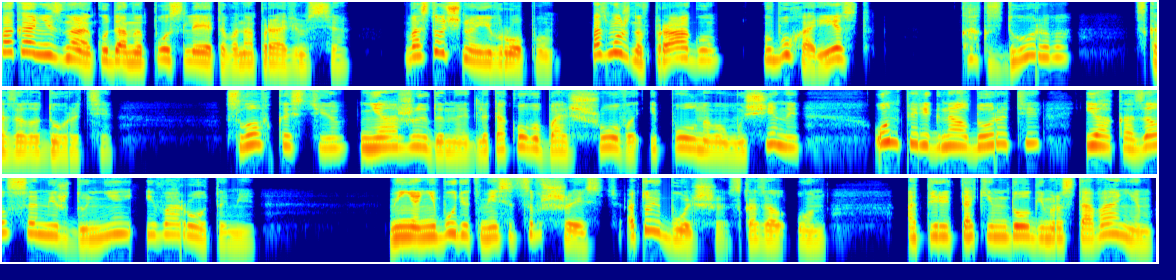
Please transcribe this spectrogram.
Пока не знаю, куда мы после этого направимся. В Восточную Европу, возможно, в Прагу, в Бухарест». «Как здорово!» — сказала Дороти. С ловкостью, неожиданной для такого большого и полного мужчины, — он перегнал Дороти и оказался между ней и воротами. «Меня не будет месяцев шесть, а то и больше», — сказал он. «А перед таким долгим расставанием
